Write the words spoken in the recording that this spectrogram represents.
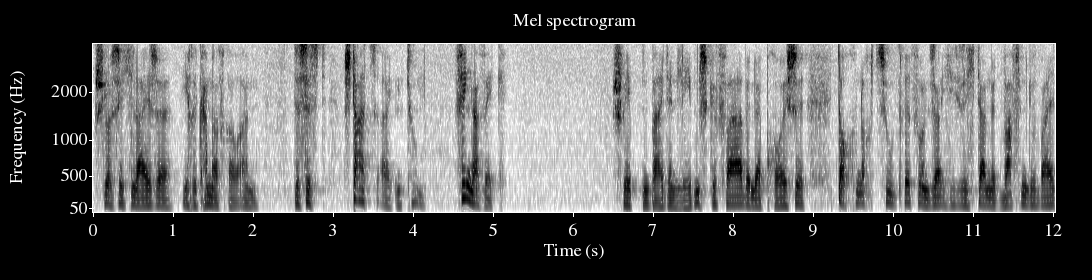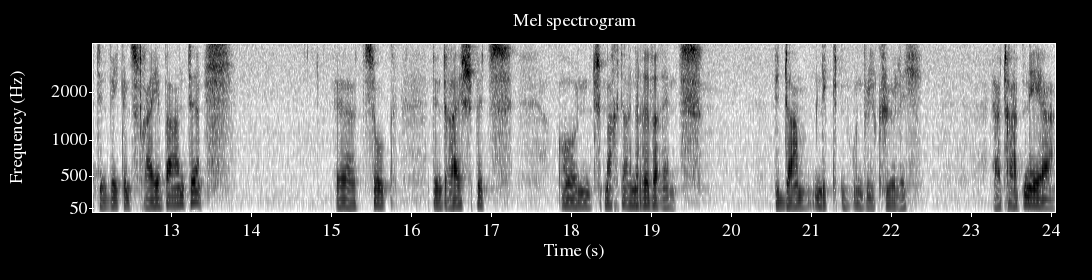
schloss sich leise ihre Kammerfrau an. Das ist Staatseigentum. Finger weg. Schwebten beide in Lebensgefahr, wenn der Preuße doch noch zugriff und sich dann mit Waffengewalt den Weg ins Freie bahnte. Er zog den Dreispitz und machte eine Reverenz. Die Damen nickten unwillkürlich. Er trat näher,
